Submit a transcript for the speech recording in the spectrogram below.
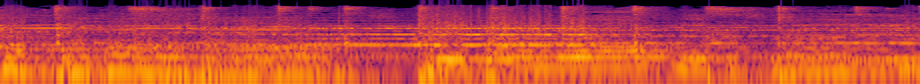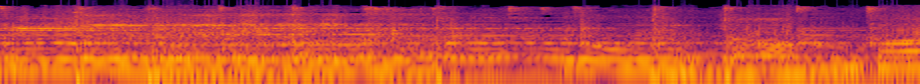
គុកបព្រោះបងនេះពិសេសទ្រង់ចាំតែ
